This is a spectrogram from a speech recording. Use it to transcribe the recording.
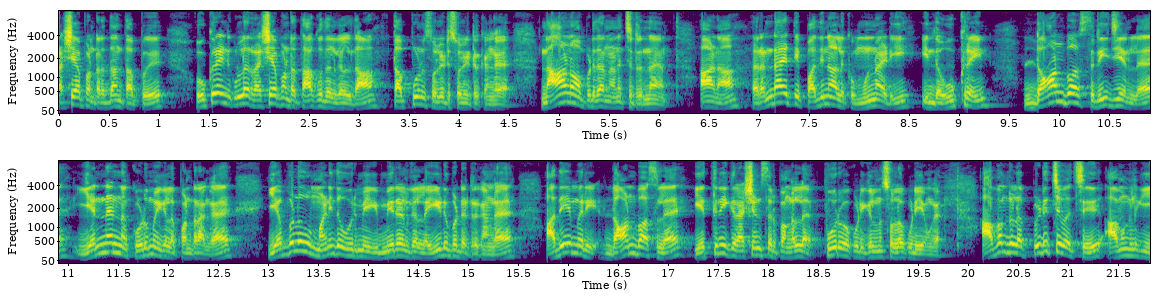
ரஷ்யா பண்ணுறது தான் தப்பு. உக்ரைனுக்குள்ள ரஷ்யா பண்ணுற தாக்குதல்கள் தான் தப்புன்னு சொல்லிட்டு சொல்லிட்டு இருக்காங்க. நானும் அப்படி தான் நினச்சிட்டு இருந்தேன். ஆனால் ரெண்டாயிரத்தி பதினாலுக்கு முன்னாடி இந்த உக்ரைன் டான்பாஸ் ரீஜியனில் என்னென்ன கொடுமைகளை பண்ணுறாங்க எவ்வளவு மனித உரிமை மீறல்களில் ஈடுபட்டு இருக்காங்க அதே மாதிரி டான்பாஸில் எத்தனிக் ரஷ்யன்ஸ் இருப்பாங்கல்ல பூர்வ குடிகள்னு சொல்லக்கூடியவங்க. அவங்கள பிடிச்சு வச்சு அவங்களுக்கு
